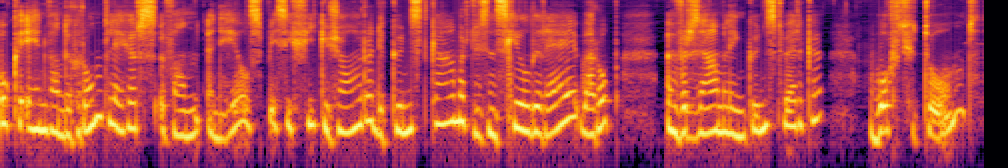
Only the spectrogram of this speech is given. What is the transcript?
Ook een van de grondleggers van een heel specifieke genre, de kunstkamer, dus een schilderij waarop een verzameling kunstwerken wordt getoond.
